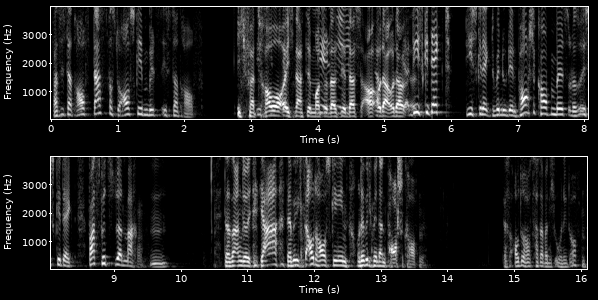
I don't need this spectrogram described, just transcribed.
Was ist da drauf? Das, was du ausgeben willst, ist da drauf. Ich vertraue euch nach dem Motto, dass ihr das oder oder die ist gedeckt. Die ist gedeckt. Wenn du den Porsche kaufen willst oder so, ist gedeckt. Was würdest du dann machen? Mhm. Da sagen die, ja, da will ich ins Autohaus gehen und da will ich mir dann Porsche kaufen. Das Autohaus hat aber nicht unbedingt offen.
